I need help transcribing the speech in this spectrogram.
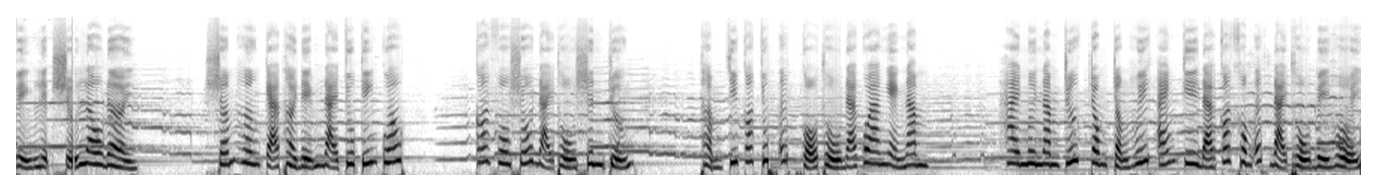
viện lịch sử lâu đời. Sớm hơn cả thời điểm đại chu kiến quốc. Có vô số đại thụ sinh trưởng. Thậm chí có chút ít cổ thụ đã qua ngàn năm. 20 năm trước trong trận huyết án kia đã có không ít đại thụ bị hủy.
